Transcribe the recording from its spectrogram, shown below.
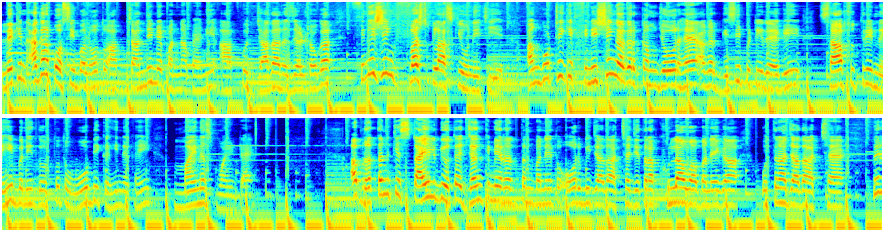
लेकिन अगर पॉसिबल हो तो आप चांदी में पन्ना पहनिए, आपको ज़्यादा रिज़ल्ट होगा। फिनिशिंग फ़र्स्ट क्लास की होनी चाहिए? अंगूठी की फिनिशिंग अगर कमज़ोर है, अगर घिसी पिटी रह गई, साफ़ सुथरी नहीं बनी दोस्तों तो वो भी कहीं ना कहीं माइनस पॉइंट है। अब रतन के स्टाइल भी होता है। जंक में रतन बने तो और भी ज़्यादा अच्छा है। जितना खुला हुआ बनेगा, उतना ज़्यादा अच्छा है। फिर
